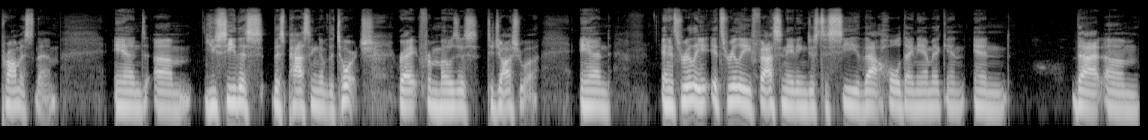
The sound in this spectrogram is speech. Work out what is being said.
promised them. And um, you see this this passing of the torch, right from Moses to Joshua, and and it's really it's really fascinating just to see that whole dynamic and and that um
